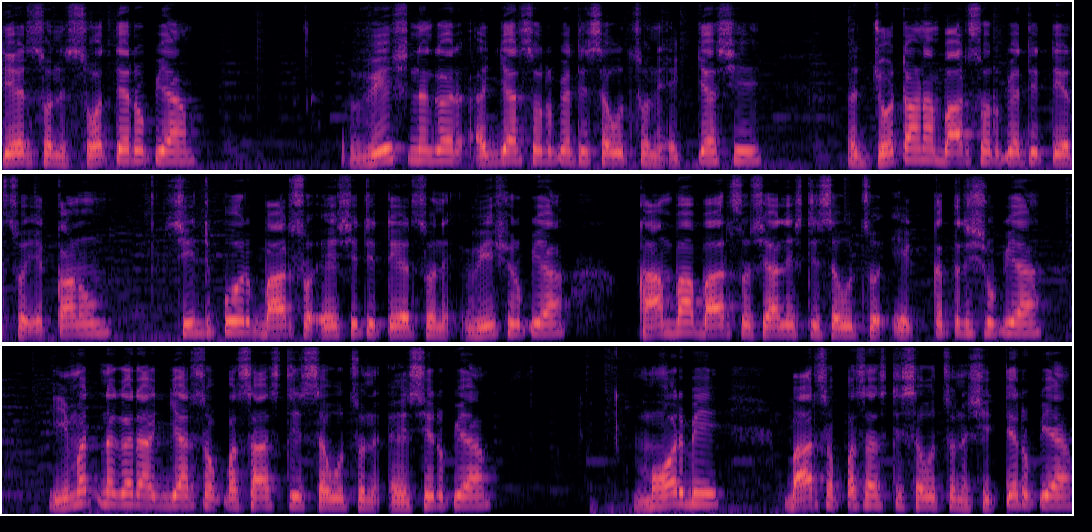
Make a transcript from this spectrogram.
તેરસો ને સોતેર રૂપિયા. વિસનગર અગિયારસો રૂપિયાથી ચૌદસો ને એક્યાસી જોટાણા બારસો રૂપિયાથી તેરસો એકાણું, સિદ્ધપુર બારસો એંશીથી તેરસો ને વીસ રૂપિયા, ખાંભા બારસો ચાલીસથી ચૌદસો એકત્રીસ રૂપિયા, હિંમતનગર અગિયારસો પચાસથી ચૌદસો ને એંશી રૂપિયા, મોરબી બારસો પચાસથી ચૌદસો ને સિત્તેર રૂપિયા,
